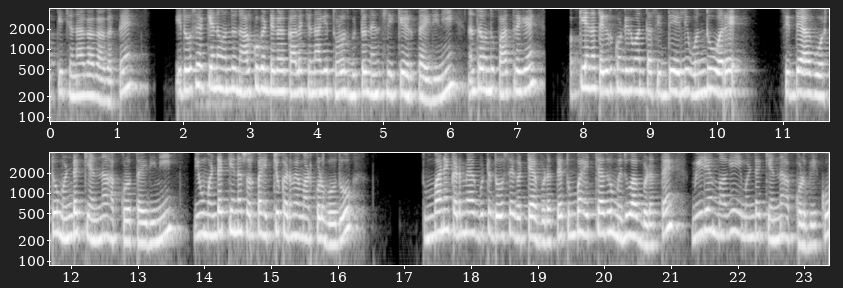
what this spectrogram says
ಅಕ್ಕಿ ಚೆನ್ನಾಗಾಗತ್ತೆ ಈ ದೋಸೆ ಅಕ್ಕಿಯನ್ನು ಒಂದು ನಾಲ್ಕು ಗಂಟೆಗಳ ಕಾಲ ಚೆನ್ನಾಗಿ ತೊಳೆದ್ಬಿಟ್ಟು ನೆನೆಸಲಿಕ್ಕೆ ಇಡ್ತಾ ಇದ್ದೀನಿ. ನಂತರ ಒಂದು ಪಾತ್ರೆಗೆ ಅಕ್ಕಿಯನ್ನು ತೆಗೆದುಕೊಂಡಿರುವಂಥ ಸಿದ್ದೆಯಲ್ಲಿ ಒಂದೂವರೆ ಸಿದ್ದೆ ಆಗುವಷ್ಟು ಮಂಡಕ್ಕಿಯನ್ನು ಹಾಕ್ಕೊಳ್ತಾ ಇದ್ದೀನಿ. ನೀವು ಮಂಡಕ್ಕಿಯನ್ನು ಸ್ವಲ್ಪ ಹೆಚ್ಚು ಕಡಿಮೆ ಮಾಡ್ಕೊಳ್ಬೋದು. ತುಂಬಾ ಕಡಿಮೆ ಆಗಿಬಿಟ್ಟು ದೋಸೆ ಗಟ್ಟಿಯಾಗಿಬಿಡುತ್ತೆ. ತುಂಬ ಹೆಚ್ಚಾದರೂ ಮೆದುವಾಗಿಬಿಡುತ್ತೆ. ಮೀಡಿಯಮ್ ಆಗಿ ಈ ಮಂಡಕ್ಕಿಯನ್ನು ಹಾಕ್ಕೊಳ್ಬೇಕು.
